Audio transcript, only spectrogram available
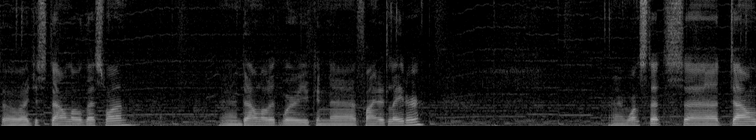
So I just download this one and download it where you can uh, find it later. And once that's downloaded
